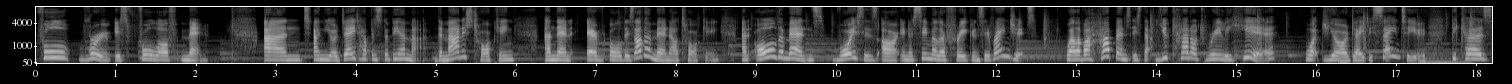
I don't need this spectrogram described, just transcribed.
Full room is full of men and and your date happens to be a man. The man is talking and then ev- all these other men are talking and all the men's voices are in a similar frequency ranges. Well what happens is that you cannot really hear what your date is saying to you because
